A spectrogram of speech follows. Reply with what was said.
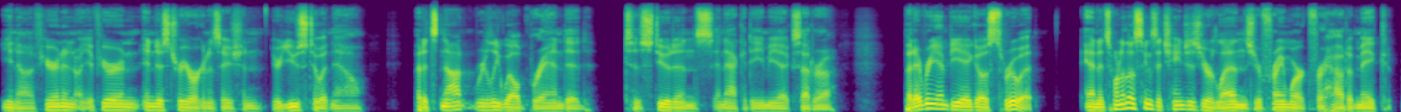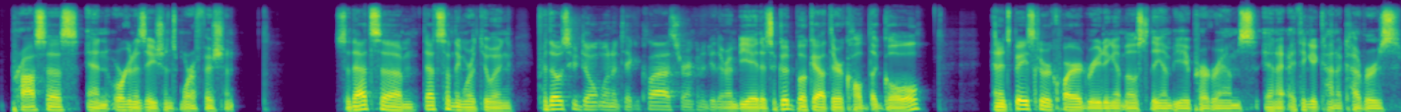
You know, if you're in an if you're an industry organization, you're used to it now, but it's not really well branded to students and academia, et cetera. But every MBA goes through it. And it's one of those things that changes your lens, your framework for how to make process and organizations more efficient. So that's um, that's something worth doing. For those who don't want to take a class or aren't going to do their MBA, there's a good book out there called The Goal, and it's basically required reading at most of the MBA programs. And I, I think it kind of covers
